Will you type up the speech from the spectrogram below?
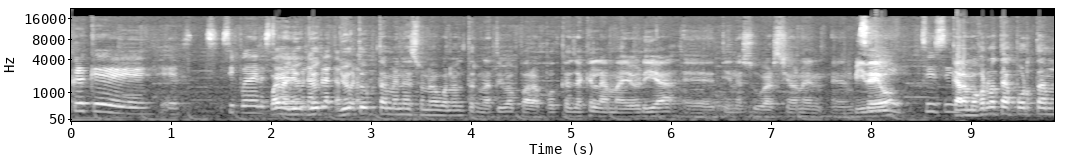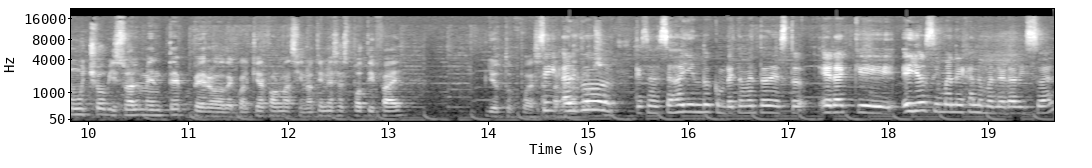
creo que sí pueden estar en alguna plataforma. YouTube también es una buena alternativa para podcast, ya que la mayoría tiene su versión en, en video. Sí, sí, sí. Que a lo mejor no te aporta mucho visualmente, pero de cualquier forma, si no tienes Spotify YouTube puede ser. Sí, algo que se me estaba yendo completamente de esto era que ellos sí manejan la manera visual.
